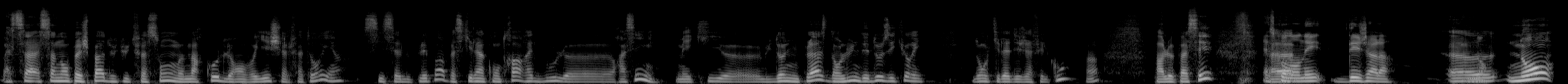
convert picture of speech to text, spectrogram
Bah, ça, ça n'empêche pas de toute façon Marco de le renvoyer chez AlphaTauri, hein, si ça lui plaît pas, parce qu'il a un contrat Red Bull Racing, mais qui lui donne une place dans l'une des deux écuries. Donc il a déjà fait le coup hein, par le passé. Est-ce qu'on en est déjà là? Euh, Non. non.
